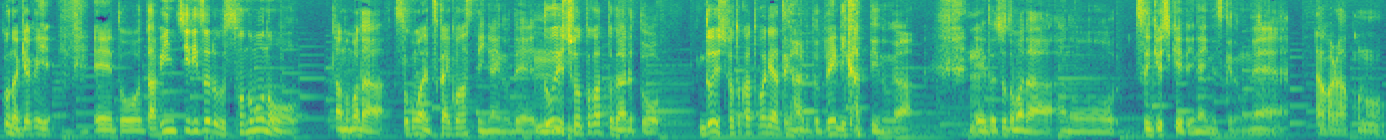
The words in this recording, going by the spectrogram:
今度は逆に、えー、と DaVinci Resolve そのものをあのまだそこまで使いこなせていないので、うん。どういうショートカットがあるとどういうショートカット割り当てがあると便利かっていうのが、えー、とちょっとまだあの追求しきれていないんですけどもね。だからこの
